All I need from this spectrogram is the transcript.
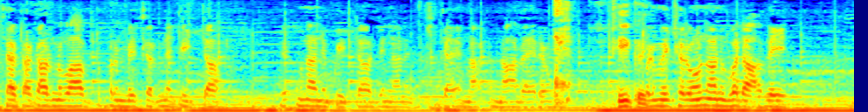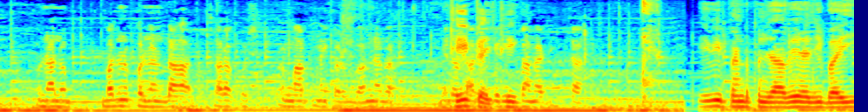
ਸਹਾਇਤਾ ਕਰਨ ਵਾਸਤੇ ਪਰਮੇਸ਼ਰ ਨੇ ਕੀਤਾ ਤੇ ਉਹਨਾਂ ਨੇ ਕੀਤਾ ਜਿਨ੍ਹਾਂ ਨੇ ਚਾਹੇ ਨਾ ਲੈ ਰਹੇ ਹੋ ਠੀਕ ਹੈ। ਪਰਮੇਸ਼ਰ ਉਹਨਾਂ ਨੂੰ ਵਧਾਵੇ ਉਹਨਾਂ ਨੂੰ ਬਦਨ ਪਲਣ ਦਾ ਸਾਰਾ ਕੁਝ ਪਰਮਾਤਮਾ ਹੀ ਕਰੂਗਾ ਉਹਨਾਂ ਦਾ ਠੀਕ ਹੈ ਸਾਡੇ ਠੀਕ। ਇਹ ਵੀ ਪਿੰਡ ਪੰਜਾਬੇ ਆ ਜੀ ਬਾਈ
